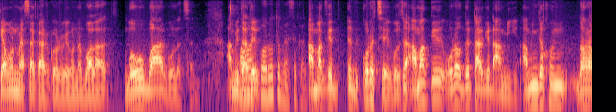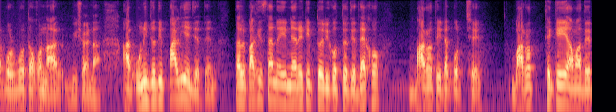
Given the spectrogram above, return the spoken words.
কেমন ম্যাসাকার করবে ওনার বলা বহুবার বলেছেন। আমি তাদের আমাকে করেছে বলছে আমাকে ওরা ওদের টার্গেট আমি। আমি যখন ধরা পড়ব তখন আর বিষয় না। আর উনি যদি পালিয়ে যেতেন তাহলে পাকিস্তান এই ন্যারেটিভ তৈরি করতে যে দেখো ভারত এটা করছে। ভারত থেকে আমাদের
